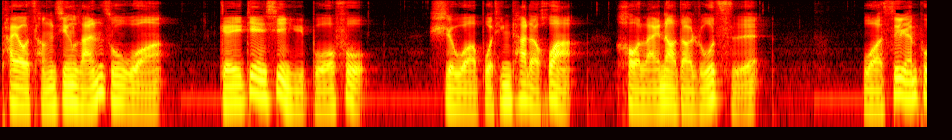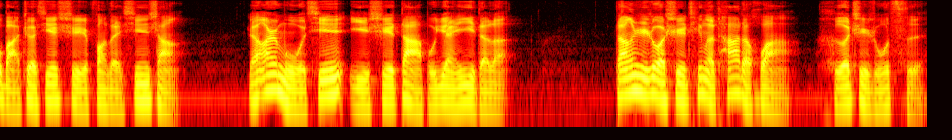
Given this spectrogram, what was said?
他又曾经拦阻我给电信与伯父，是我不听他的话，后来闹到如此。我虽然不把这些事放在心上，然而母亲已是大不愿意的了。当日若是听了他的话，何至如此？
